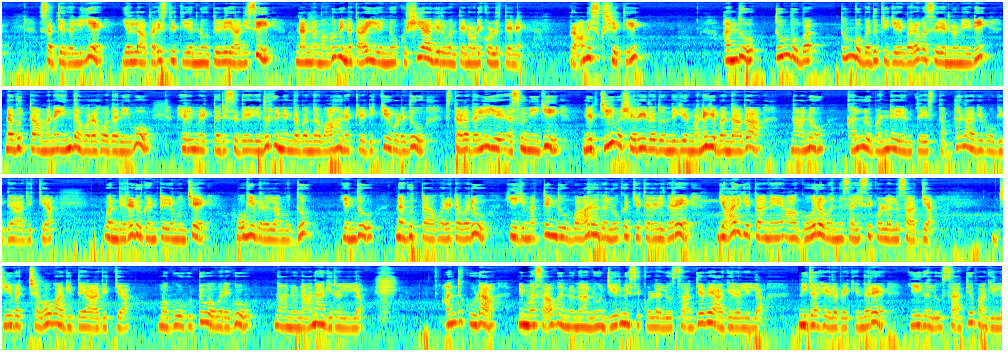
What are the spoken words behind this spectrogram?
ಸದ್ಯದಲ್ಲಿಯೇ ಎಲ್ಲ ಪರಿಸ್ಥಿತಿಯನ್ನು ತಿಳಿಯಾಗಿಸಿ ನನ್ನ ಮಗುವಿನ ತಾಯಿಯನ್ನು ಖುಷಿಯಾಗಿರುವಂತೆ ನೋಡಿಕೊಳ್ಳುತ್ತೇನೆ. ಪ್ರಾಮಿಸ್ ಕ್ಷಿತಿ ಅಂದು ತುಂಬು ಬ, ತುಂಬು ಬದುಕಿಗೆ ಭರವಸೆಯನ್ನು ನೀಡಿ ನಗುತ್ತಾ ಮನೆಯಿಂದ ಹೊರಹೋದ ನೀವು, ಹೆಲ್ಮೆಟ್ ಧರಿಸದೆ ಎದುರಿನಿಂದ ಬಂದ ವಾಹನಕ್ಕೆ ಡಿಕ್ಕಿ ಹೊಡೆದು ಸ್ಥಳದಲ್ಲಿಯೇ ಅಸುನೀಗಿ ನಿರ್ಜೀವ ಶರೀರದೊಂದಿಗೆ ಮನೆಗೆ ಬಂದಾಗ ನಾನು ಕಲ್ಲು ಬಂಡೆಯಂತೆ ಸ್ತಬ್ಧಳಾಗಿ ಹೋಗಿದ್ದೆ ಆದಿತ್ಯ. ಒಂದೆರಡು ಗಂಟೆಯ ಮುಂಚೆ ಹೋಗಿ ಬರಲ್ಲ ಮುದ್ದು ಎಂದು ನಗುತ್ತಾ ಹೊರಟವರು, ಹೀಗೆ ಮತ್ತೆಂದು ಬಾರದ ಲೋಕಕ್ಕೆ ತೆರಳಿದರೆ ಯಾರಿಗೆ ತಾನೇ ಆ ಘೋರವನ್ನು ಸಹಿಸಿಕೊಳ್ಳಲು ಸಾಧ್ಯ? ಜೀವಚ್ಛವವಾಗಿದ್ದೆ ಆದಿತ್ಯ, ಮಗು ಹುಟ್ಟುವವರೆಗೂ ನಾನು ನಾನಾಗಿರಲಿಲ್ಲ. ಅಂದು ಕೂಡ ನಿಮ್ಮ ಸಾವನ್ನು ನಾನು ಜೀರ್ಣಿಸಿಕೊಳ್ಳಲು ಸಾಧ್ಯವೇ ಆಗಿರಲಿಲ್ಲ. ನಿಜ ಹೇಳಬೇಕೆಂದರೆ ಈಗಲೂ ಸಾಧ್ಯವಾಗಿಲ್ಲ.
